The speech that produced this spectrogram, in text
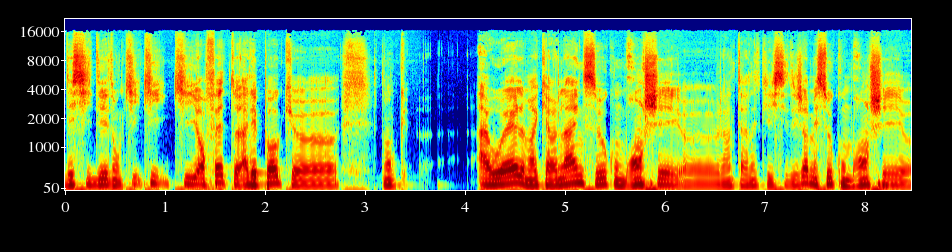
décidé, donc qui, qui, qui en fait à l'époque, donc AOL, American Online, c'est eux qui ont branché euh, l'Internet qui existait déjà, mais ceux qui ont branché euh,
